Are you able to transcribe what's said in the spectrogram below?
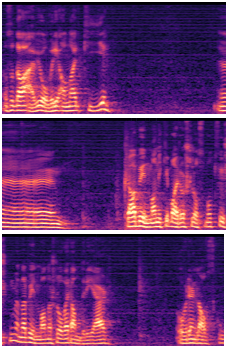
Altså, da er vi over i anarkiet. Eh, da begynner man ikke bare å slåss mot fyrsten, men da begynner man å slå hverandre i hjel over en lav sko.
